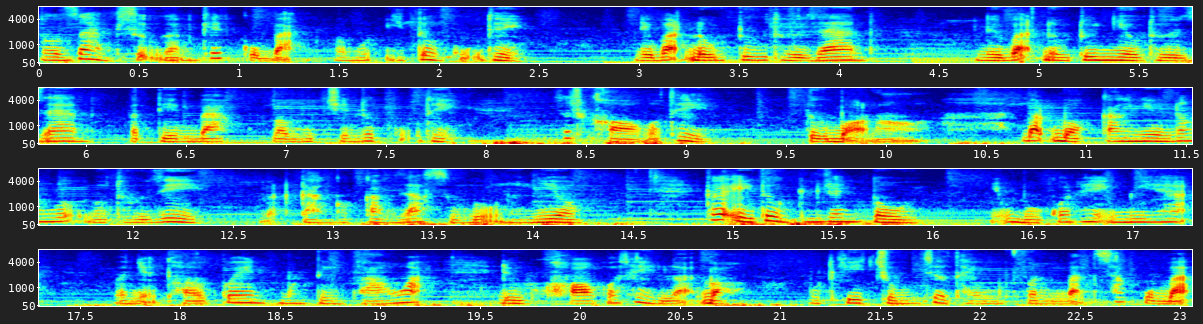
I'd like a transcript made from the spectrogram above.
Nó giảm sự gắn kết của bạn vào một ý tưởng cụ thể. Nếu bạn đầu tư thời gian, nếu bạn đầu tư nhiều thời gian và tiền bạc vào một chiến lược cụ thể, rất khó có thể từ bỏ nó. Bạn bỏ càng nhiều năng lượng vào thứ gì? Bạn càng có cảm giác sở hữu nó nhiều. Các ý tưởng kinh doanh tồi, những mối quan hệ nguy hại và những thói quen mang tính phá hoại đều khó có thể loại bỏ một khi chúng trở thành một phần bản sắc của bạn.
